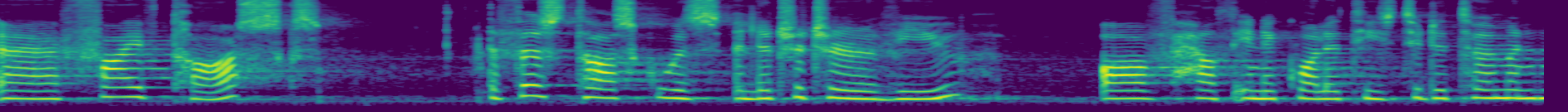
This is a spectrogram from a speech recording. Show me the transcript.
uh, five tasks. The first task was a literature review of health inequalities to determine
